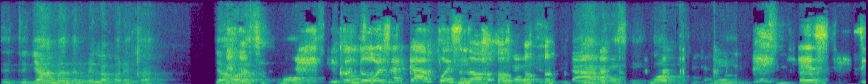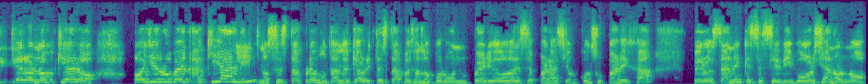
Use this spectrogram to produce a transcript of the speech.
este, ya mándenme la pareja, ya, ahora sí. No, pues, y con tu bolsa acá, pues no. Ya, ahora sí. No, pues, es si quiero o no quiero. Oye, Rubén, aquí Ali nos está preguntando que ahorita está pasando por un periodo de separación con su pareja, pero están en que se, se divorcian o no.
